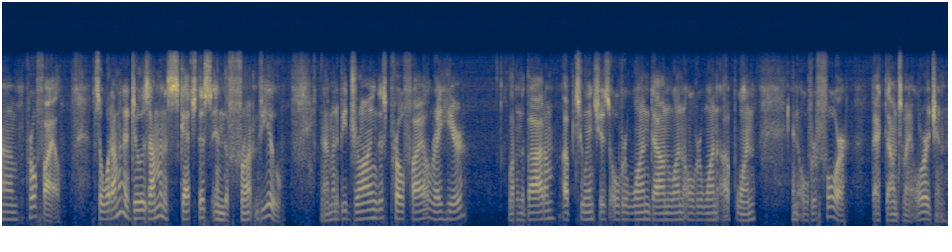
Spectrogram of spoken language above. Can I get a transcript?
um, profile. So what I'm going to do is I'm going to sketch this in the front view. And I'm going to be drawing this profile right here along the bottom, up 2 inches, over 1, down 1, over 1, up 1, and over 4, back down to my origin.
